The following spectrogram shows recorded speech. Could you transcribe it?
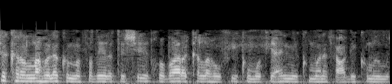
شكر الله لكم فضيلة الشيخ وبارك الله فيكم وفي علمكم ونفع بكم المسلمين.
